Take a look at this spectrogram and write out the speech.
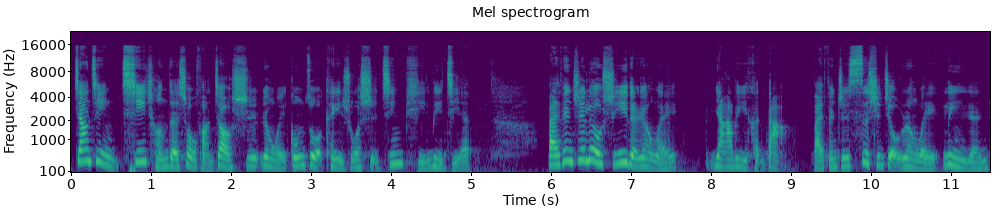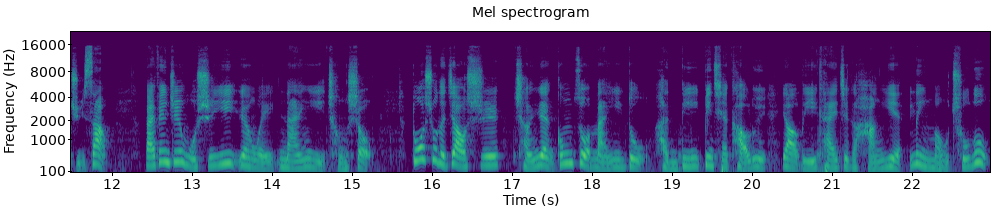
将近七成的受访教师认为工作可以说是精疲力竭。百分之六十一的认为压力很大，百分之四十九认为令人沮丧，百分之五十一认为难以承受。多数的教师承认工作满意度很低，并且考虑要离开这个行业，另谋出路。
